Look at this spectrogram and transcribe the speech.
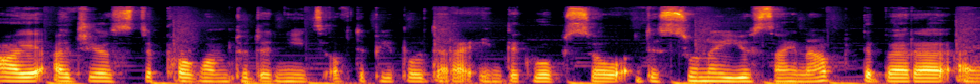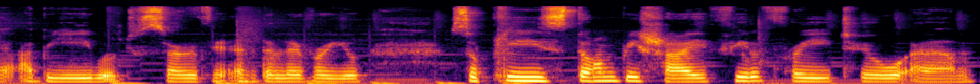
I adjust the program to the needs of the people that are in the group. So the sooner you sign up, the better I, will be able to serve you and deliver you. So please don't be shy. Feel free to um,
